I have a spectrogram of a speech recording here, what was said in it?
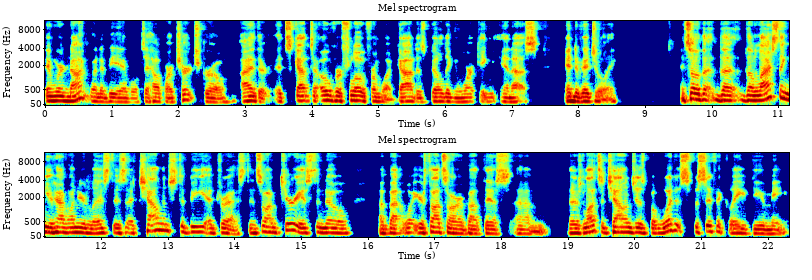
then we're not going to be able to help our church grow either. It's got to overflow from what God is building and working in us individually. And so the, the, the last thing you have on your list is a challenge to be addressed. And so I'm curious to know about what your thoughts are about this. Um, there's lots of challenges, but what specifically do you mean?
